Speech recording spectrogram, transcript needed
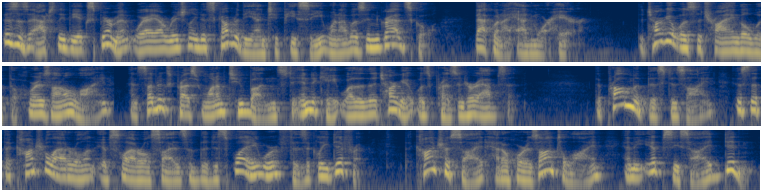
This is actually the experiment where I originally discovered the N2PC when I was in grad school, back when I had more hair. The target was the triangle with the horizontal line, and subjects pressed one of two buttons to indicate whether the target was present or absent. The problem with this design is that the contralateral and ipsilateral sides of the display were physically different. The contra side had a horizontal line and the ipsi side didn't.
